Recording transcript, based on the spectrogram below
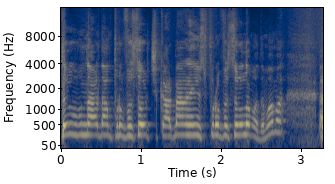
Tabi bunlardan profesör çıkar. Ben henüz profesör olamadım ama e,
